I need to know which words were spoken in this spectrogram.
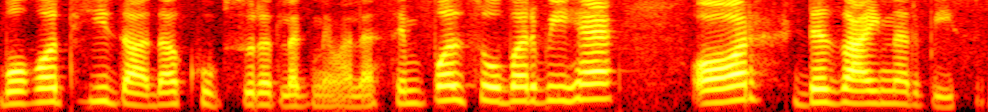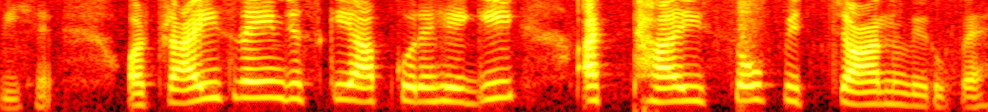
बहुत ही ज़्यादा खूबसूरत लगने वाला है। सिंपल, सोबर भी है और डिज़ाइनर पीस भी है। और प्राइस रेंज इसकी आपको रहेगी अट्ठाईस सौ पचानवे रुपये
